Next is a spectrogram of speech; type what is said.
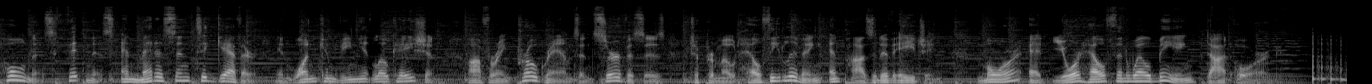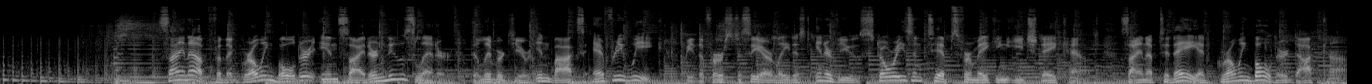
Wholeness, fitness, and medicine together in one convenient location, offering programs and services to promote healthy living and positive aging. More at yourhealthandwellbeing.org. Sign up for the Growing Bolder Insider newsletter, delivered to your inbox every week. Be the first to see our latest interviews, stories, and tips for making each day count. Sign up today at growingbolder.com.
